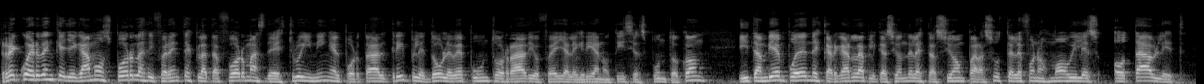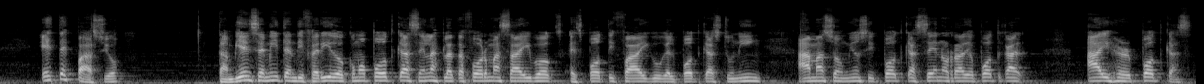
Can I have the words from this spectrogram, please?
Recuerden que llegamos por las diferentes plataformas de streaming, el portal www.radiofeyalegrianoticias.com y también pueden descargar la aplicación de la estación para sus teléfonos móviles o tablet. Este espacio también se emite en diferido como podcast en las plataformas iBox, Spotify, Google Podcast Tuning, Amazon Music Podcast, Seno Radio Podcast, iHeart Podcast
